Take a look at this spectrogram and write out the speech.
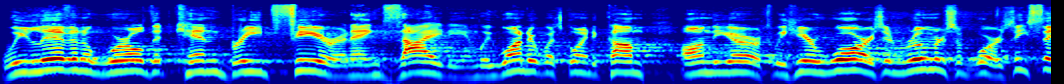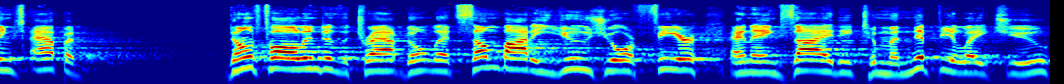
We live in a world that can breed fear and anxiety, and we wonder what's going to come on the earth. We hear wars and rumors of wars. These things happen. Don't fall into the trap. Don't let somebody use your fear and anxiety to manipulate you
